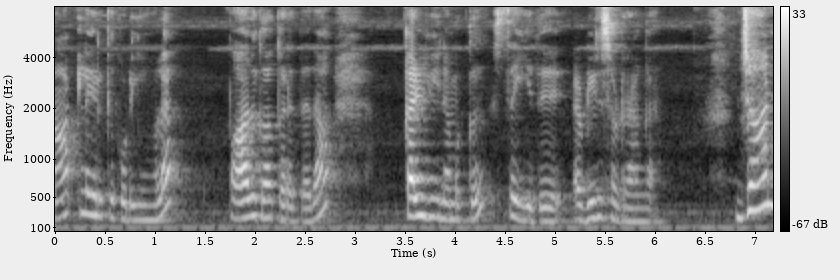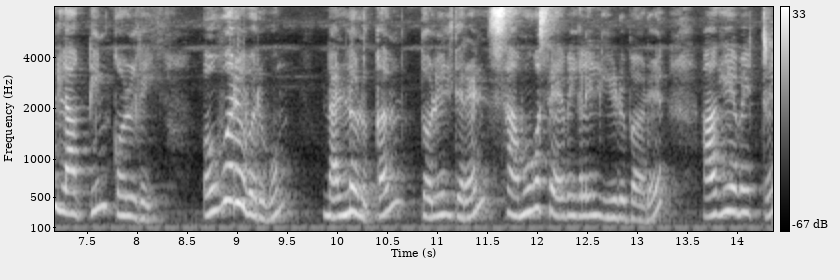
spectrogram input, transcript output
நாட்டில் இருக்கக்கூடியவங்கள பாதுகாக்கிறது தான் கல்வி நமக்கு செய்யுது அப்படின்னு சொல்கிறாங்க ஜான் லாக்டின் கொள்கை. ஒவ்வொருவரும் நல்லொழுக்கம் தொழில்திறன் சமூக சேவைகளில் ஈடுபாடு ஆகியவற்றை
